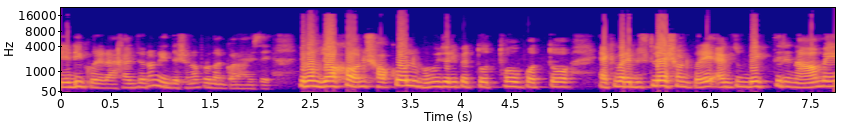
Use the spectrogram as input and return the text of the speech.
রেডি করে রাখার জন্য নির্দেশনা প্রদান করা হয়েছে। এবং যখন সকল ভূমি জরিপের তথ্য উপত্য একেবারে বিশ্লেষণ করে একজন ব্যক্তির নামে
